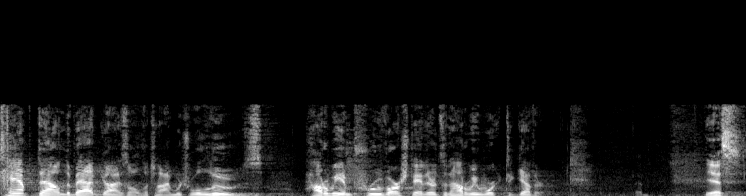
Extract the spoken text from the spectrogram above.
tamp down the bad guys all the time, which we'll lose, how do we improve our standards and how do we work together? Yes,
